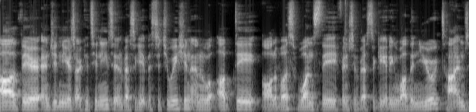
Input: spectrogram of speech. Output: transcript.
Uh, their engineers are continuing to investigate the situation and will update all of us once they finish investigating. While the New York Times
